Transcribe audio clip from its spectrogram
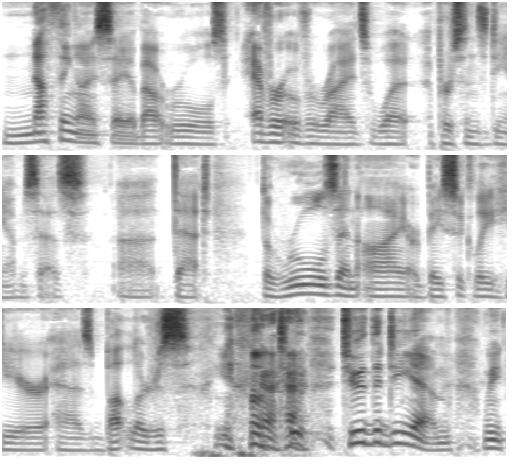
Nothing I say about rules ever overrides what a person's DM says. Uh, that the rules and I are basically here as butlers you know, to, to the DM. We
